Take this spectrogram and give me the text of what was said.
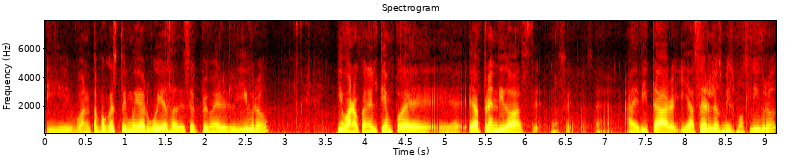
y, bueno, tampoco estoy muy orgullosa de ese primer libro. Y bueno, con el tiempo he, aprendido a, no sé, pues, eh, a editar y a hacer los mismos libros.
